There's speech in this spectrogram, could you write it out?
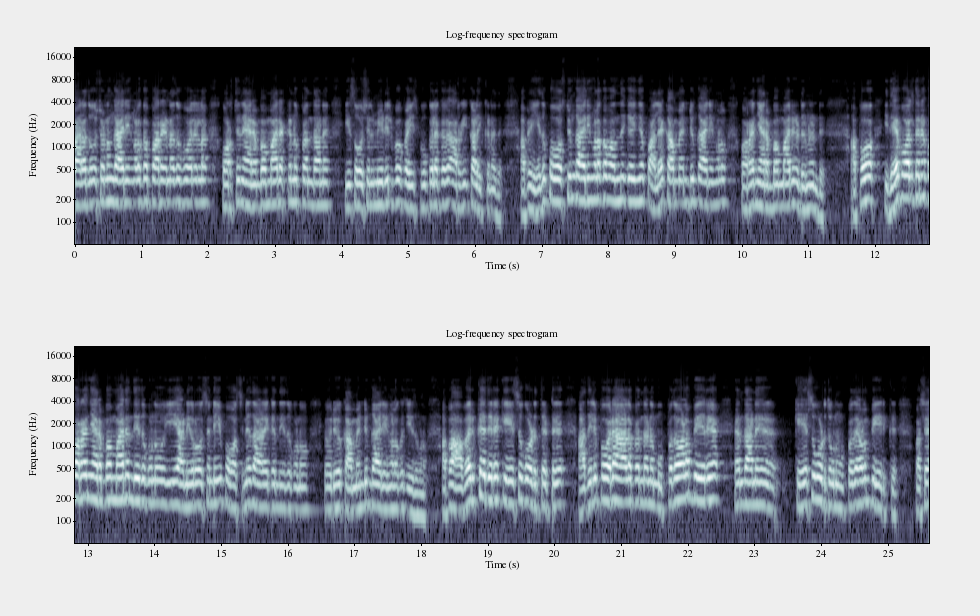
പരദൂഷണവും കാര്യങ്ങളൊക്കെ പറയണത് പോലെയുള്ള കുറച്ച് നേരമ്പന്മാരൊക്കെയാണ് ഇപ്പോൾ എന്താണ് ഈ സോഷ്യൽ മീഡിയയിൽ ഇപ്പോൾ ഫേസ്ബുക്കിലൊക്കെ ഇറങ്ങി കളിക്കണത്. അപ്പോൾ ഏത് പോസ്റ്റും കാര്യങ്ങളൊക്കെ വന്നു കഴിഞ്ഞാൽ പല കമന്റും കാര്യങ്ങളും കുറേ ഞരമ്പന്മാർ ഇടുന്നുണ്ട്. അപ്പോൾ ഇതേപോലെ തന്നെ കുറേ ഞരമ്പന്മാർ എന്ത് ചെയ്തുക്കണു? ഈ അണിറോസിന്റെ ഈ പോസ്റ്റിന് താഴേക്ക് എന്ത് ചെയ്തുക്കണു? ഒരു കമന്റും കാര്യങ്ങളൊക്കെ ചെയ്തുക്കണു. അപ്പോൾ അവർക്കെതിരെ കേസ് കൊടുത്തിട്ട് അതിലിപ്പോൾ ഒരാളിപ്പോൾ എന്താണ് മുപ്പതോളം പേര് എന്താണ് കേസ് കൊടുത്തു മുപ്പതോളം പേർക്ക്. പക്ഷെ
